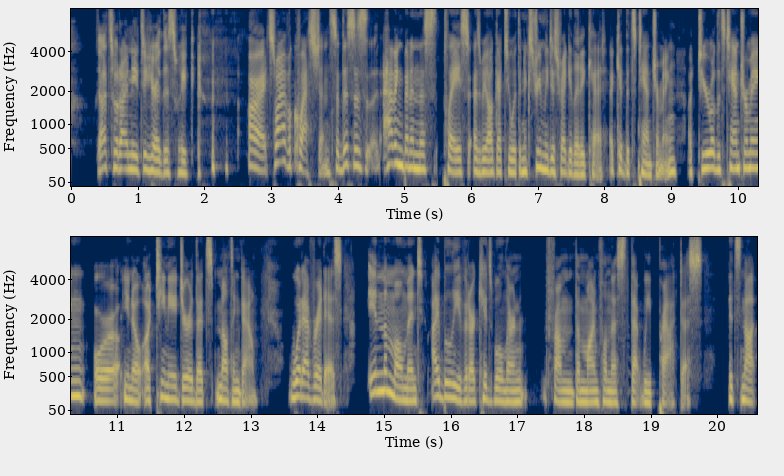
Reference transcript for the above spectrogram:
That's what I need to hear this week. All right. So I have a question. So this is having been in this place, as we all get to, with an extremely dysregulated kid, a kid that's tantruming, a two year old that's tantruming, or, you know, a teenager that's melting down, whatever it is. In the moment, I believe that our kids will learn from the mindfulness that we practice. It's not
